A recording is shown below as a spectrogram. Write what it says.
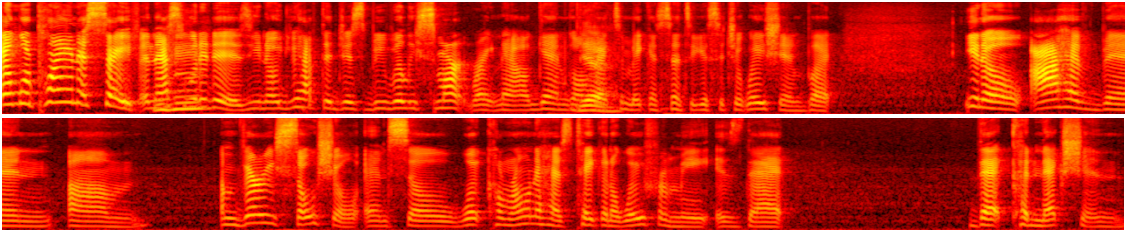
and we're playing it safe, and that's what Mhm. it is. You know, you have to just be really smart right now. Again, going Yeah. back to making sense of your situation. But, you know, I have been, um, I'm very social. And so what Corona has taken away from me is that that connection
